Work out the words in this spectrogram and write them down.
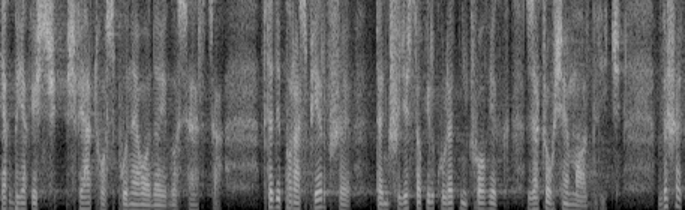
jakby jakieś światło spłynęło do jego serca. Wtedy po raz pierwszy ten trzydziestokilkuletni człowiek zaczął się modlić. Wyszedł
